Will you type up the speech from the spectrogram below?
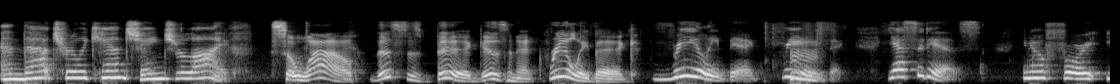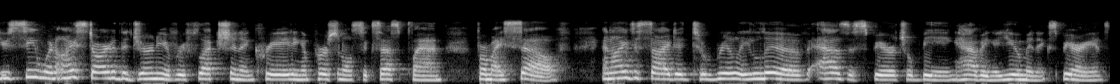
and that truly can change your life. So, wow, this is big, isn't it? Really big. Really big. Really hmm. big. Yes, it is. You know, for you see, when I started the journey of reflection and creating a personal success plan for myself, and I decided to really live as a spiritual being, having a human experience.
